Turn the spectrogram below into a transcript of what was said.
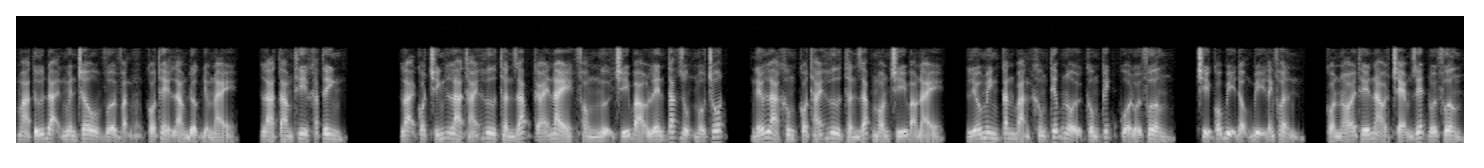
mà tứ đại nguyên châu vừa vặn có thể làm được điểm này là tam thi khắc tinh. Lại có chính là thái hư thần giáp cái này phòng ngự trí bảo lên tác dụng mấu chốt, nếu là không có thái hư thần giáp món trí bảo này, liễu minh căn bản không tiếp nổi công kích của đối phương, chỉ có bị động bị đánh phần, còn nói thế nào chém giết đối phương.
